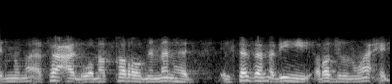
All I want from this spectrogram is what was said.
أنه ما فعل وما قرر من منهج التزم به رجل واحد؟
